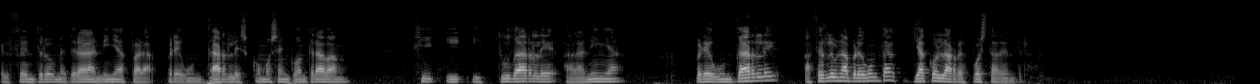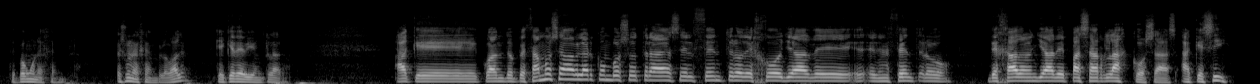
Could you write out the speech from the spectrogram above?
el centro, meter a las niñas para preguntarles cómo se encontraban y, y tú darle a la niña, preguntarle, hacerle una pregunta ya con la respuesta dentro. Te pongo un ejemplo. Es un ejemplo, ¿vale? Que quede bien claro a que cuando empezamos a hablar con vosotras el centro dejó ya de en el centro dejaron ya de pasar las cosas a que sí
